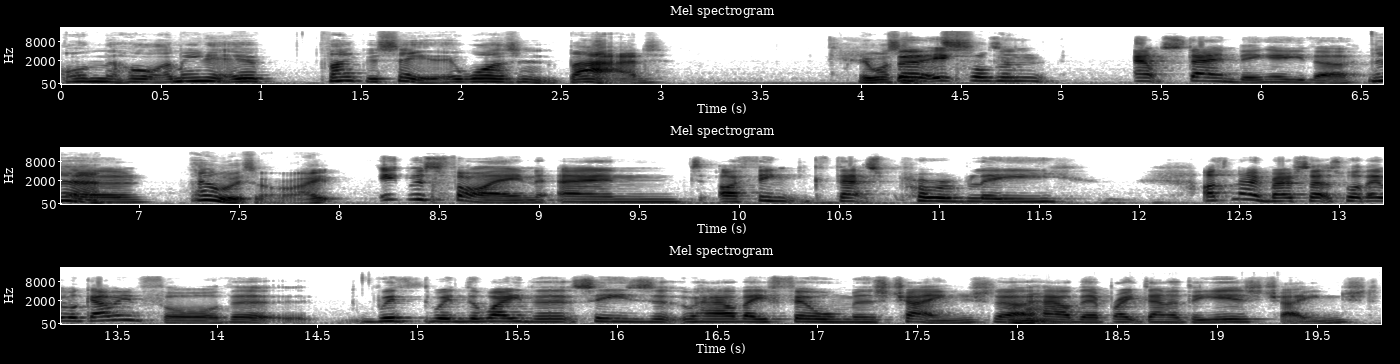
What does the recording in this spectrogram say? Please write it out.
on the whole, I mean, it, it, like we say, it wasn't bad. It wasn't. but it wasn't outstanding either Yeah. Um, It was all right. it was fine and i think that's probably i don't know perhaps that's what they were going for that with with the way that sees how they film has changed uh, how their breakdown of the years changed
